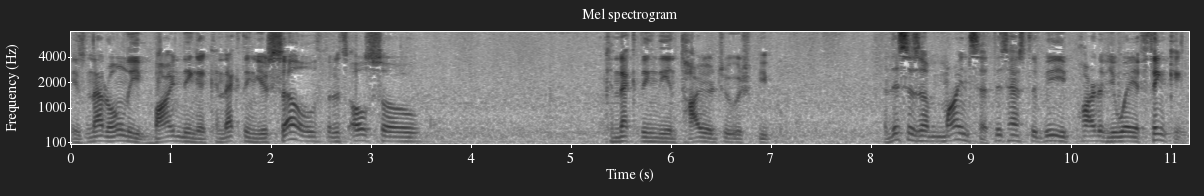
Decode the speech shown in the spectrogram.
is not only binding and connecting yourself, but it's also connecting the entire Jewish people. And this is a mindset. This has to be part of your way of thinking.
